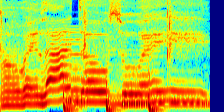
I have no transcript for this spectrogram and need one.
么未来都无所谓。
